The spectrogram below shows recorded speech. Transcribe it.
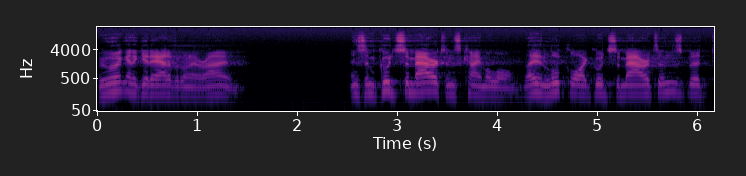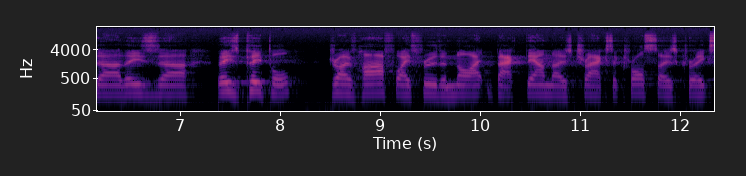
We weren't going to get out of it on our own. And some good Samaritans came along. They didn't look like good Samaritans, but uh, these, uh, these people drove halfway through the night back down those tracks, across those creeks,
